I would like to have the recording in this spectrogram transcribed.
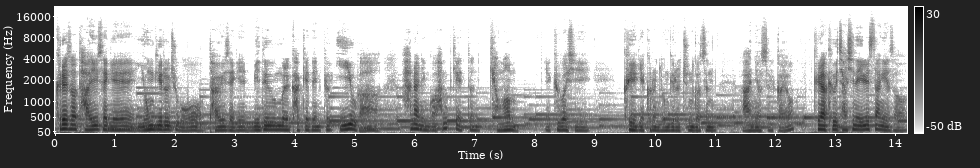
그래서 다윗에게 용기를 주고 다윗에게 믿음을 갖게 된 그 이유가 하나님과 함께 했던 경험 예, 그것이 그에게 그런 용기를 준 것은 아니었을까요? 그가 그 자신의 일상에서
